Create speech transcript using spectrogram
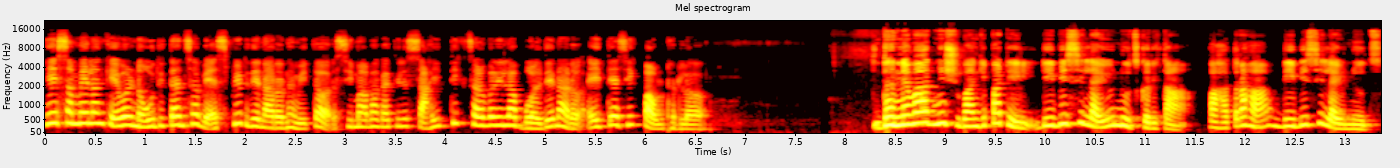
हे संमेलन केवळ नवोदितांचं व्यासपीठ देणारं नव्हे तर सीमा भागातील साहित्यिक चळवळीला बळ देणारं ऐतिहासिक पाऊल ठरलं. धन्यवाद मी Shubhangi Patil DBC live news करिता. पाहत रहा डीबीसी लाईव्ह न्यूज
